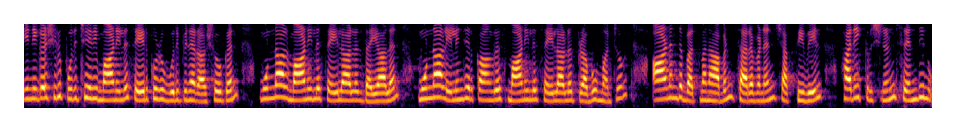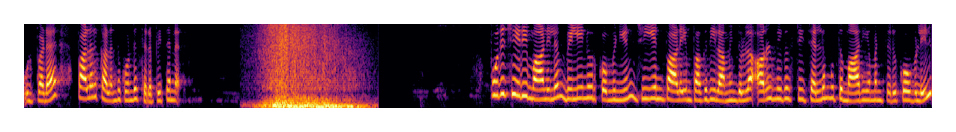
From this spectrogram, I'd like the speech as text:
இந்நிகழ்ச்சியில் புதுச்சேரி மாநில செயற்குழு உறுப்பினர் அசோகன் முன்னாள் மாநில செயலாளர் தயாளன் முன்னாள் இளைஞர் காங்கிரஸ் மாநில செயலாளர் பிரபு மற்றும் ஆனந்த பத்மநாபன் சரவணன் சக்திவேல் ஹரிகிருஷ்ணன் செந்தில் உட்பட பலர் கலந்து கொண்டு சிறப்பித்தனர். புதுச்சேரி மாநிலம் வில்லியனூர் கொம்யூனியன் ஜிஎன் பாளையம் பகுதியில் அமைந்துள்ள அருள்மிகு ஸ்ரீ செல்லமுத்து மாரியம்மன் திருக்கோவிலில்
